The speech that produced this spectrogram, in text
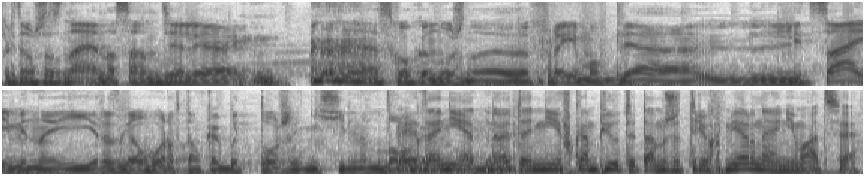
Потому что зная на самом деле, сколько нужно фреймов для лица именно и разговоров, там как бы тоже не сильно много. это нет, но это не в компьютере, там же трехмерная анимация.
